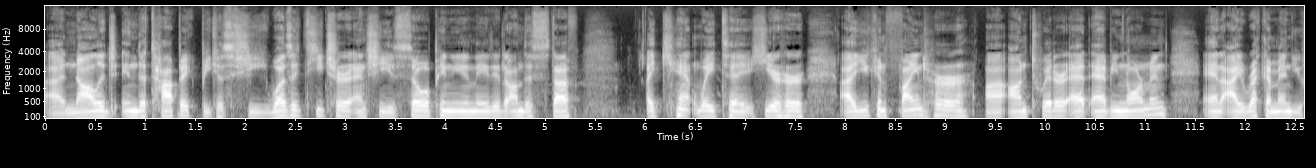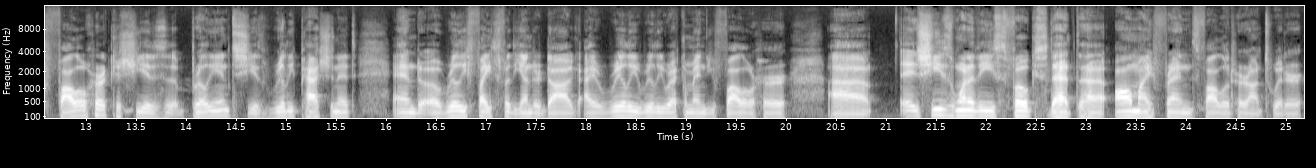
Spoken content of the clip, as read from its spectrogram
uh, knowledge in the topic, because she was a teacher and she's so opinionated on this stuff. I can't wait to hear her. Uh, you can find her uh, on Twitter at Abby Norman, and I recommend you follow her because she is brilliant. She is really passionate and uh, really fights for the underdog. I really, really recommend you follow her. Uh, she's one of these folks that uh, all my friends followed her on Twitter,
